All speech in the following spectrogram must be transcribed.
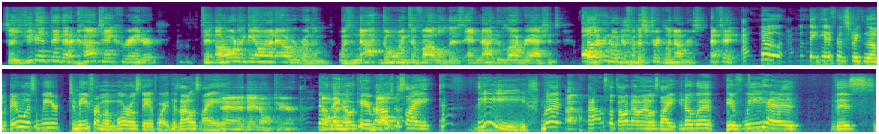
So you didn't think that a content creator, to, in order to get on that algorithm, was not going to follow this and not do live reactions. Oh, So- they're gonna do it just for the strictly numbers. That's it. I know, I know they did it for the strictly numbers. It was weird to me from a moral standpoint because I was like, Nah, they don't care. no, No they one- don't care. But I was just like, that's the. But I- I also thought about it. and I was like, you know what? If we had this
